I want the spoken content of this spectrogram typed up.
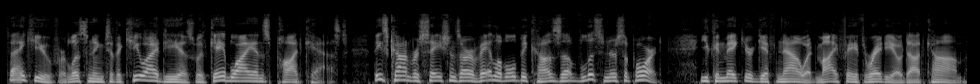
Thank you for listening to the Q Ideas with Gabe Lyons podcast. These conversations are available because of listener support. You can make your gift now at myfaithradio.com.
